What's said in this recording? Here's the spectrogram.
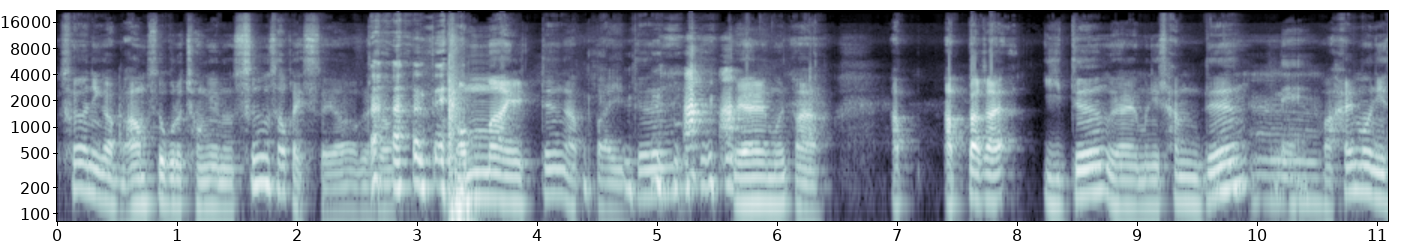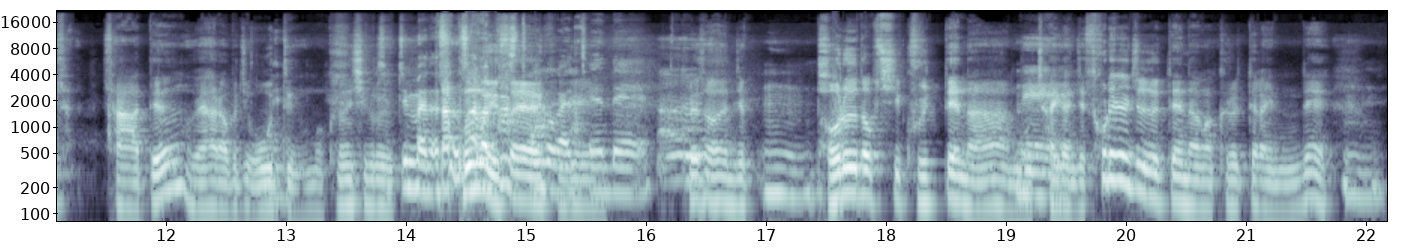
소연이가 마음속으로 정해놓은 순서가 있어요. 그래서 네. 엄마 1등, 아빠 2등, 외할머니 아, 아 아빠가 2등, 외할머니 3등, 아. 네. 뭐 할머니 4등, 외할아버지 5등 뭐 그런 식으로 집집마다 딱 비슷한 있어요, 것. 같아요. 네. 그래서 이제 음. 버릇 없이 굴 때나 뭐 네. 자기가 이제 소리를 지를 때나 막 그럴 때가 있는데 음.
